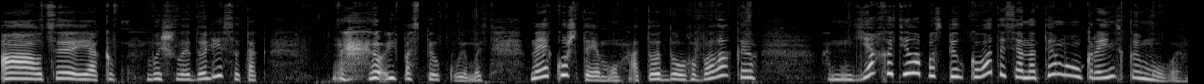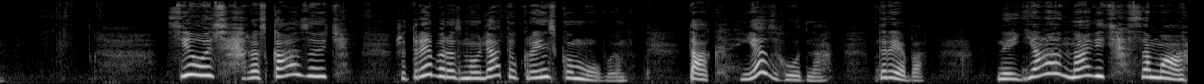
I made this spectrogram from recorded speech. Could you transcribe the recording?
А оце як вийшли до лісу, так і поспілкуємось. На яку ж тему? А то довго балакаю. Я хотіла поспілкуватися на тему української мови. Всі ось розказують, що треба розмовляти українською мовою. Так, я згодна, треба. Я навіть сама,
